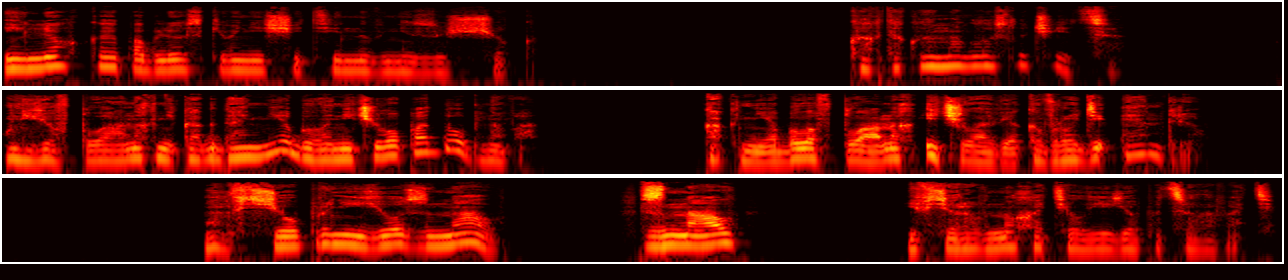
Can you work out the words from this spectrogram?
и легкое поблескивание щетины внизу щек. Как такое могло случиться? У нее в планах никогда не было ничего подобного, как не было в планах и человека вроде Эндрю. Он все про нее знал, знал и все равно хотел ее поцеловать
